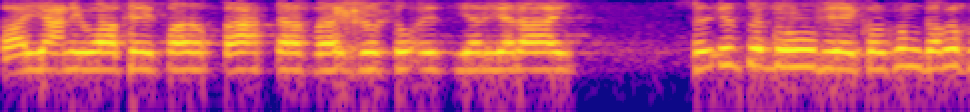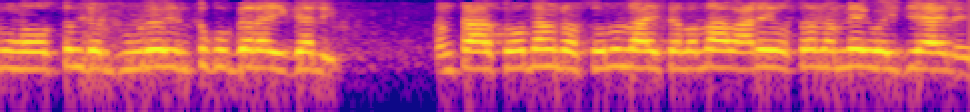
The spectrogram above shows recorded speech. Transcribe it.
Fa yani wa kay faxtafaztu isyaryaraay isadhuubiya kalkun gabalkan hoosan garguureey inta ku galay gali intaas oo dhan rasuulullahi sala allahu alayhi wasalam lay weydiyaala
